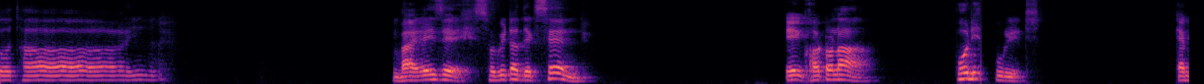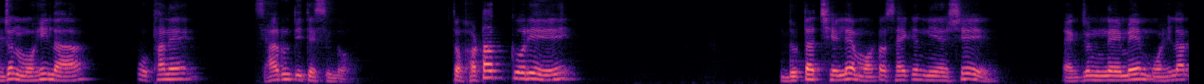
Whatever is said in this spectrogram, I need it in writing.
কোথায়? ভাই, এই যে ছবিটা দেখছেন? এই ঘটনা ফরিদপুরের। একজন মহিলা উঠানে ঝাড়ু দিতেছিল। তো হঠাৎ করে দুটা ছেলে মোটরসাইকেল নিয়ে এসে একজন নেমে মহিলার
